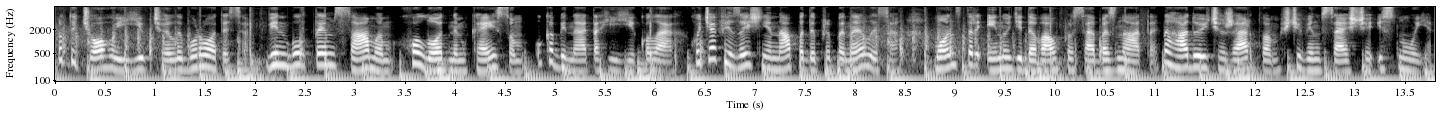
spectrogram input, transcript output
проти чого її вчили боротися. Він був тим самим холодним кейсом у кабінетах її колег. Хоча фізичні напади припинилися, монстр іноді давав про себе знати, нагадуючи жертвам, що він все ще існує.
